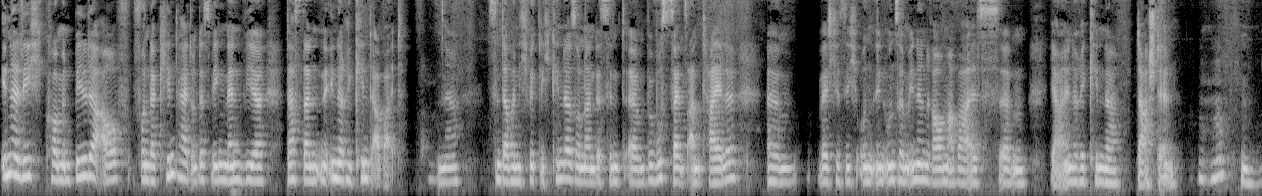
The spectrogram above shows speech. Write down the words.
innerlich kommen Bilder auf von der Kindheit und deswegen nennen wir das dann eine innere Kindarbeit. Ne? Das sind aber nicht wirklich Kinder, sondern das sind ähm, Bewusstseinsanteile, ähm, welche sich un in unserem Innenraum aber als ähm, ja, innere Kinder darstellen. Mhm. Mhm.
